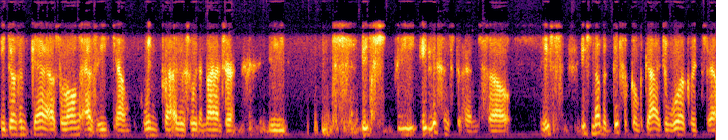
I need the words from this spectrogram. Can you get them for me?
he doesn't care as long as he can win prizes with a manager. He he's, he he listens to him. So he's he's not a difficult guy to work with. Uh,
